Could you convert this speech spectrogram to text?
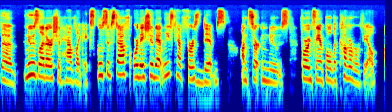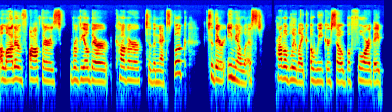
the newsletter should have like exclusive stuff or they should at least have first dibs on certain news. For example the cover reveal. A lot of authors reveal their cover to the next book to their email list probably like a week or so before they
